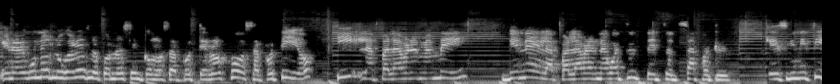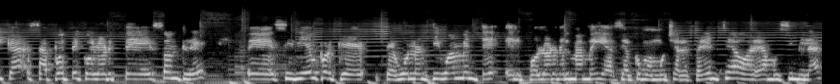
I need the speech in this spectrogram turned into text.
En algunos lugares lo conocen como zapote rojo o zapotillo y la palabra mamey viene de la palabra náhuatl que significa zapote color tezontle, eh, si bien porque según antiguamente el color del mamey hacía como mucha referencia o era muy similar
